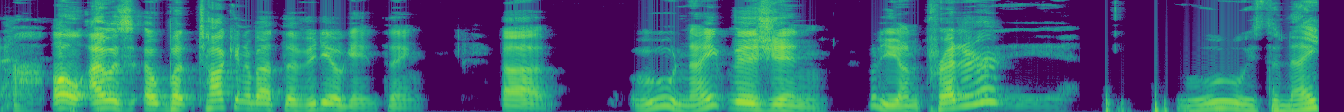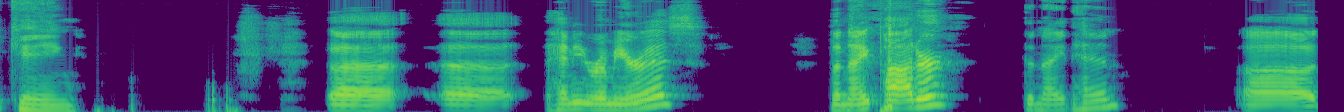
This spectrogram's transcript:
oh i was oh, but talking about the video game thing uh ooh night vision what are you on predator Ooh, he's the Night King. uh uh henny ramirez the night potter The Night Hen. Uh,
